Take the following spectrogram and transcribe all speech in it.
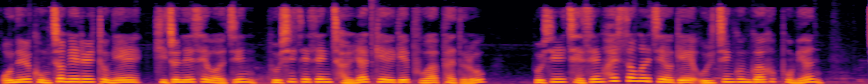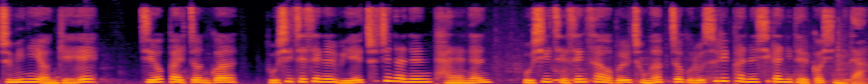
오늘 공청회를 통해 기존에 세워진 도시재생 전략계획에 부합하도록 도시재생 활성화 지역의 울진군과 후포면 주민이 연계해 지역 발전과 도시재생을 위해 추진하는 다양한 도시재생 사업을 종합적으로 수립하는 시간이 될 것입니다.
